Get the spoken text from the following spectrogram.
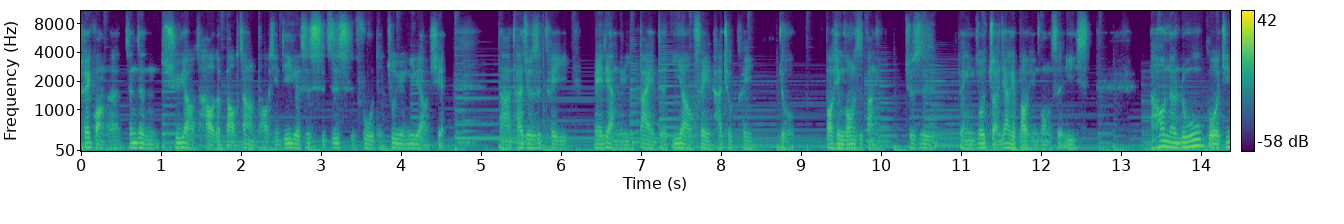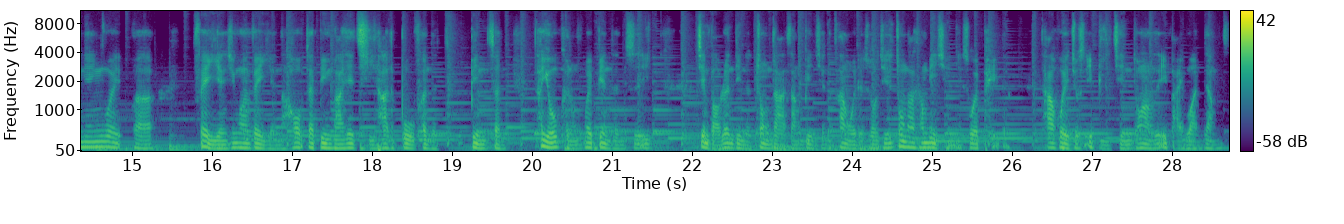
推广了真正需要好的保障的保险，第一个是实支实付的住院医疗险，那它就是可以每两个礼拜的医药费，它就可以有保险公司帮你，就是等于说转嫁给保险公司的意思。然后呢，如果今天因为呃肺炎、新冠肺炎，然后再并发一些其他的部分的病症，它有可能会变成是一健保认定的重大伤病险的范围的时候，其实重大伤病险也是会赔的，它会就是一笔金，通常是一百万这样子。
